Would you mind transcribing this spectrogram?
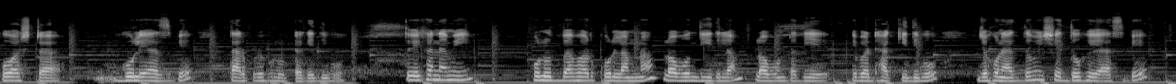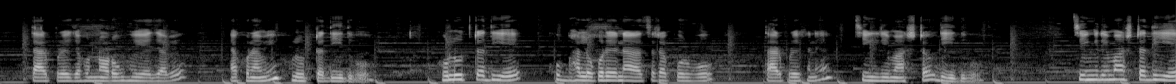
কোয়াশটা গলে আসবে, তারপরে হলুদটাকে দিব। তো এখানে আমি হলুদ ব্যবহার করলাম না, লবণ দিয়ে দিলাম। লবণটা দিয়ে এবার ঢাকিয়ে দিব। যখন একদমই সেদ্ধ হয়ে আসবে, তারপরে যখন নরম হয়ে যাবে, এখন আমি হলুদটা দিয়ে দেবো। হলুদটা দিয়ে খুব ভালো করে নাড়াচাড়া করব। তারপরে এখানে চিংড়ি মাছটাও দিয়ে দেবো। চিংড়ি মাছটা দিয়ে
